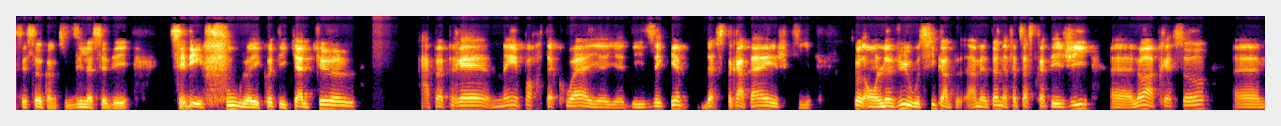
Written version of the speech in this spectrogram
C'est ça, comme tu dis, là, c'est des c'est des fous. Là. Écoute, ils calculent à peu près n'importe quoi. Il y, a, des équipes de stratèges qui. on l'a vu aussi quand Hamilton a fait sa stratégie. Euh, là, après ça, euh,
